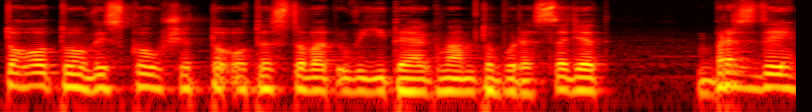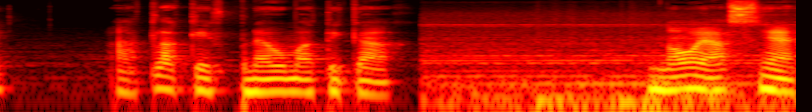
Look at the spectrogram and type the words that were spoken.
tohoto, vyzkoušet to, otestovat, uvidíte, jak vám to bude sedět. Brzdy a tlaky v pneumatikách. No jasně,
